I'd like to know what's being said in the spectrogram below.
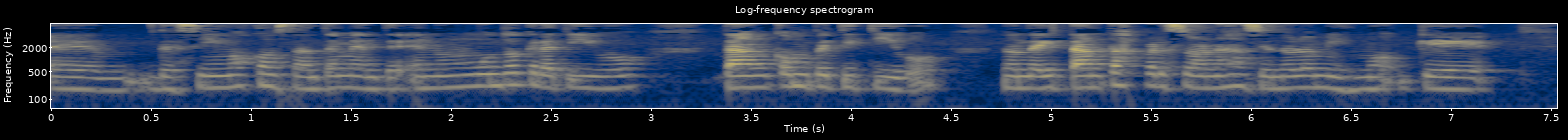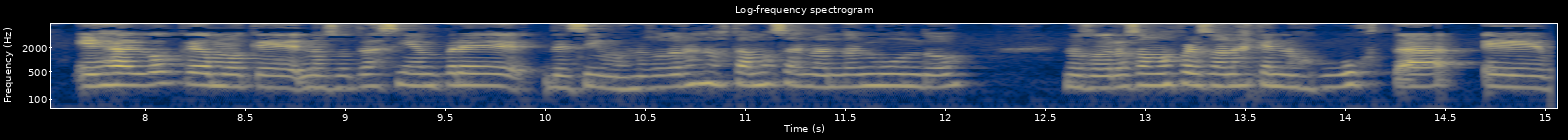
eh, decimos constantemente, en un mundo creativo tan competitivo, donde hay tantas personas haciendo lo mismo, que es algo que como que nosotras siempre decimos, nosotros no estamos salvando el mundo, nosotros somos personas que nos gusta eh,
